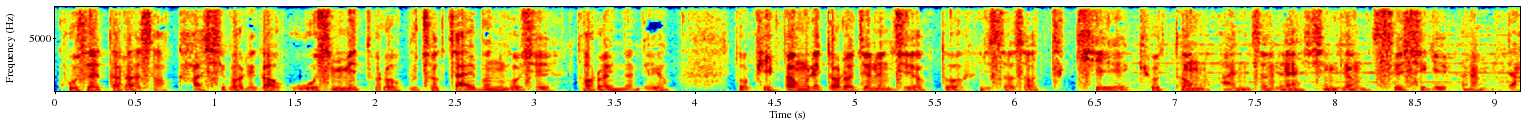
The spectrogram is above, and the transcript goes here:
곳에 따라서 가시거리가 50m로 무척 짧은 곳이 덜어 있는데요. 또 빗방울이 떨어지는 지역도 있어서 특히 교통 안전에 신경 쓰시기 바랍니다.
